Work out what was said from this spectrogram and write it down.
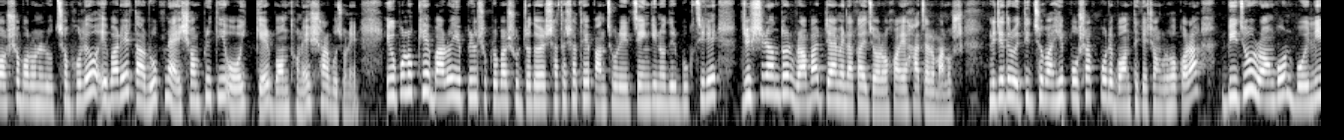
বর্ষবরণের উৎসব হলেও এবারে তার রূপ নেয় সম্প্রীতি ও ঐক্যের বন্ধনে সার্বজনীন। এই উপলক্ষে বারোই এপ্রিল শুক্রবার সূর্যোদয়ের সাথে সাথে পাঞ্চরের চেঙ্গি নদীর বুক চিরে দৃষ্টিনন্দন রাবার ড্যাম এলাকায় জড়ো হয় হাজারো মানুষ। নিজেদের ঐতিহ্যবাহী পোশাক পরে বন থেকে সংগ্রহ করা বিজু, রঙ্গন, বৈলি,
